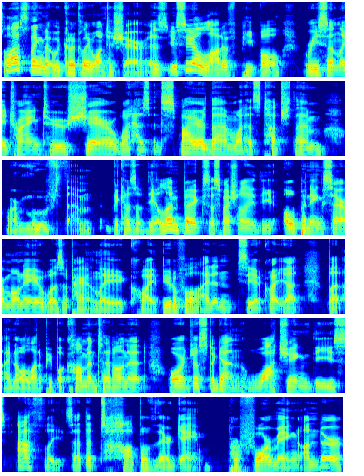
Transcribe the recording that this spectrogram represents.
The last thing that we quickly want to share is you see a lot of people recently trying to share what has inspired them, what has touched them, or moved them. Because of the Olympics, especially the opening ceremony was apparently quite beautiful. I didn't see it quite yet, but I know a lot of people commented on it. Or just again, watching these athletes at the top of their game performing under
